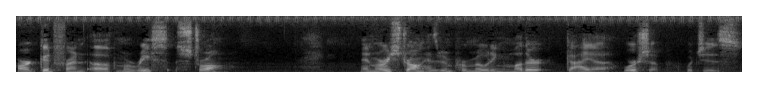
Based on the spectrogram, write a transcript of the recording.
are a good friend of Maurice Strong. And Maurice Strong has been promoting Mother Gaia worship, which is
